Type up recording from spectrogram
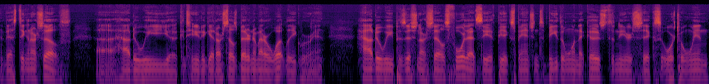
investing in ourselves. Uh, how do we uh, continue to get ourselves better no matter what league we're in? How do we position ourselves for that CFP expansion to be the one that goes to the near six or to win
